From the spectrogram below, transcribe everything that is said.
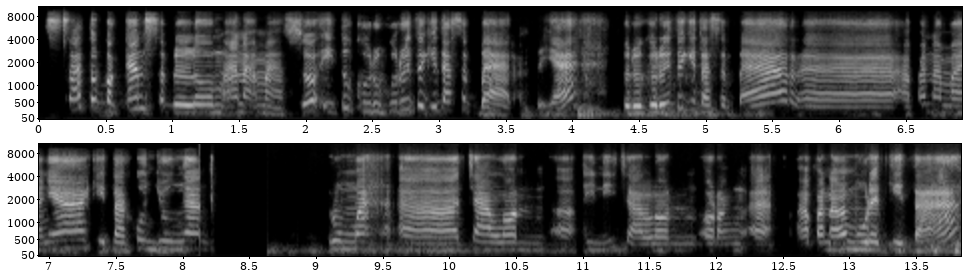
satu pekan sebelum anak masuk itu guru-guru itu kita sebar, ya. Guru-guru itu kita sebar eh, apa namanya kita kunjungan rumah uh, calon uh, ini calon orang uh, apa namanya murid kita.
